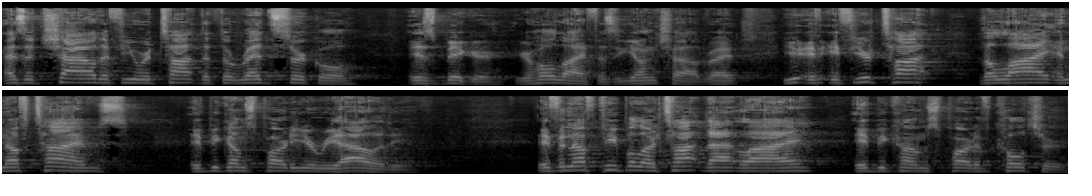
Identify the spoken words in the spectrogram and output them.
as a child if you were taught that the red circle is bigger your whole life as a young child, right? You, if, if you're taught the lie enough times, it becomes part of your reality. If enough people are taught that lie, it becomes part of culture.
